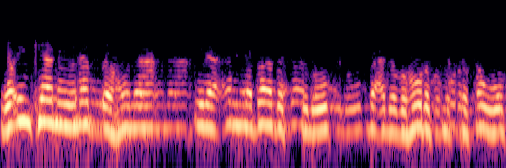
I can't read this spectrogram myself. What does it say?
وإن كان ينبه هنا إلى أن باب السلوك بعد ظهور اسم التصوف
